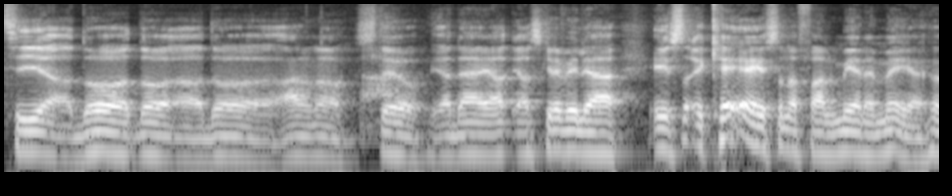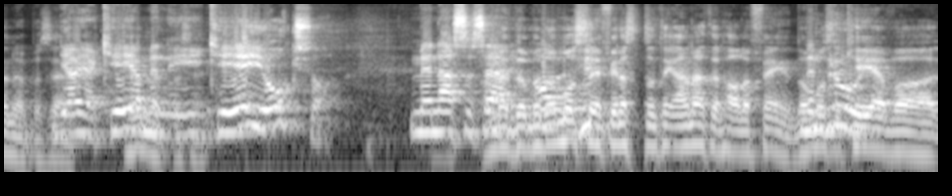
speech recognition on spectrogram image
Tia, då, då, då, I don't know, still. Ja, där, jag, jag skulle vilja, Kea är i sådana fall mer än mig, 100%. Ja, ja, Kea, men 100%. Kea är ju också. Men alltså såhär... Men då, men då och måste hur- det finnas något annat än Hall of Fame. Då måste bror- Kea vara...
